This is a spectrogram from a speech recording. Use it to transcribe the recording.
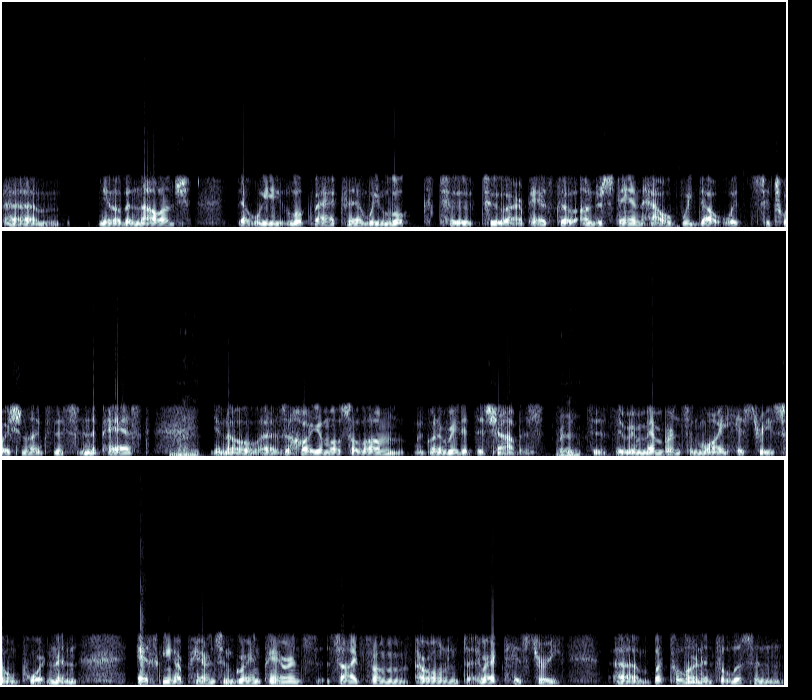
um, you know, the knowledge that we look back and we look to to our past to understand how we dealt with situations like this in the past. Right. You know, as a Choyam Osalam, we're going to read it this Shabbos. Right. To, to the remembrance and why history is so important, and asking our parents and grandparents, aside from our own direct history, um, but to learn and to listen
